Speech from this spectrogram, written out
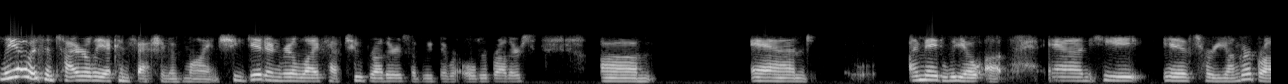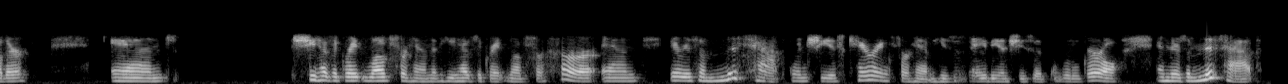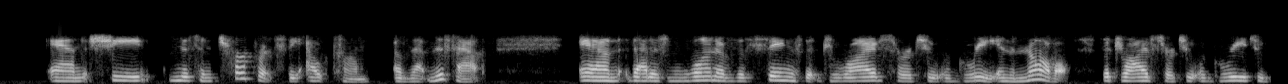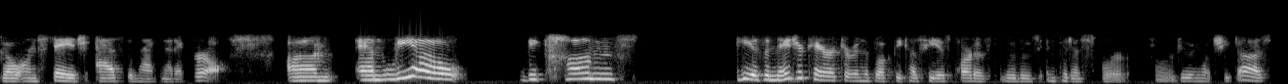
Leo is entirely a confection of mine. She did in real life have two brothers. I believe they were older brothers. Um, and I made Leo up. And he is her younger brother and she has a great love for him and he has a great love for her. And there is a mishap when she is caring for him. He's a baby and she's a, a little girl. And there's a mishap and she misinterprets the outcome of that mishap. And that is one of the things that drives her to agree in the novel, that drives her to agree to go on stage as the magnetic girl. Um, and Leo becomes he is a major character in the book because he is part of Lulu's impetus for for doing what she does.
